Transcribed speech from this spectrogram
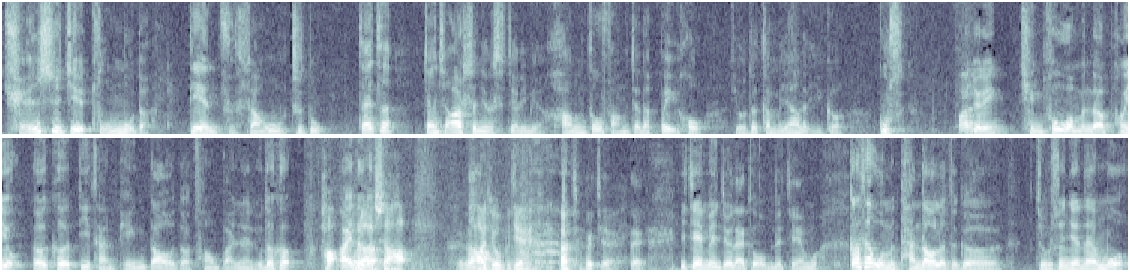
全世界瞩目的电子商务之都。在这将近二十年的时间里面，杭州房价的背后有着怎么样的一个故事？八九零，请出我们的朋友德科地产频道的创办人刘德科。好，欢迎德老师好，好久不见，好久不见。对，一见面就来做我们的节目。刚才我们谈到了这个。九十年代末，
